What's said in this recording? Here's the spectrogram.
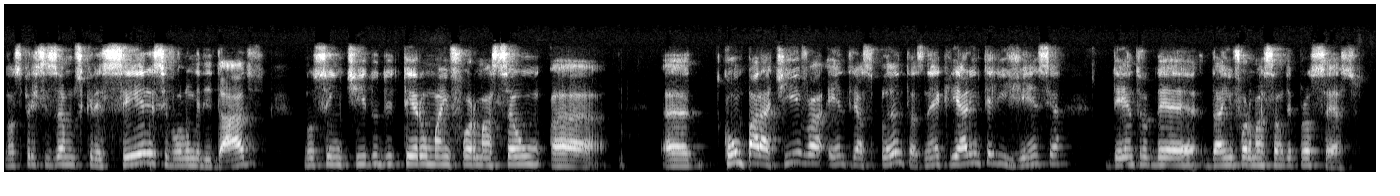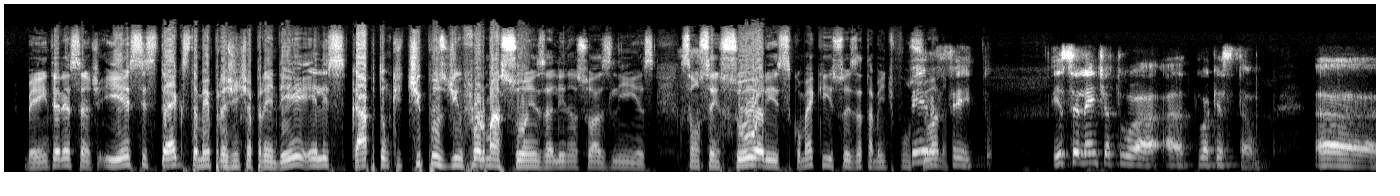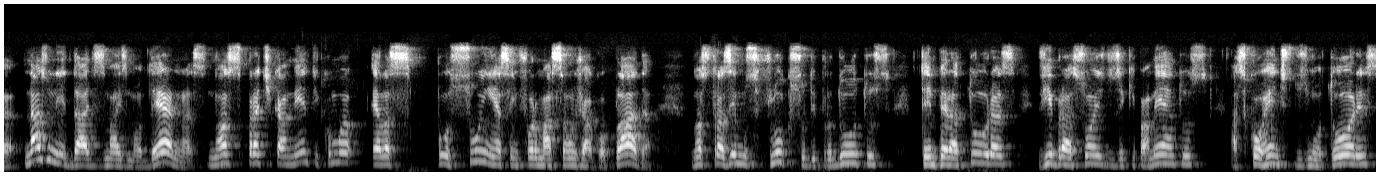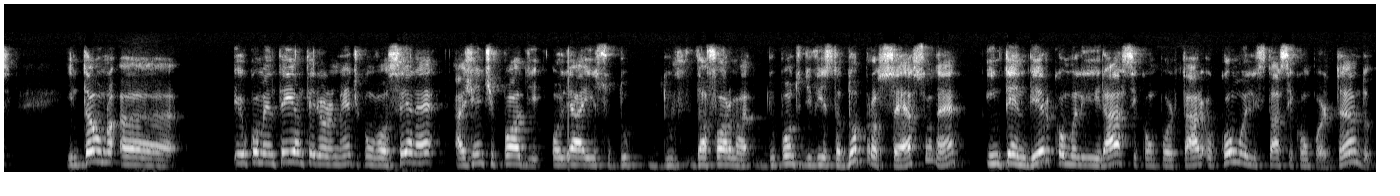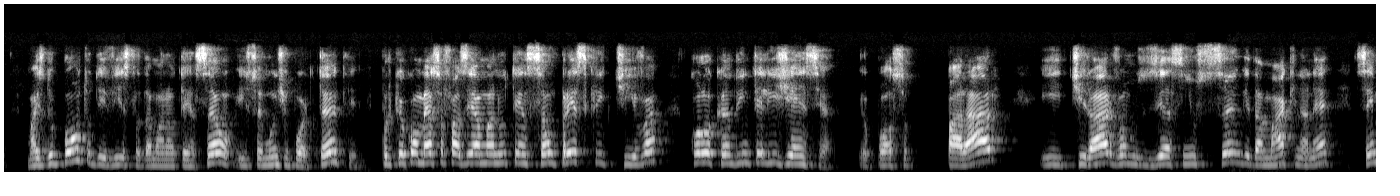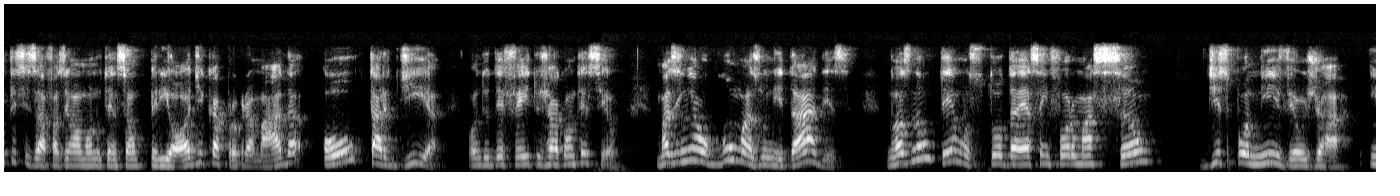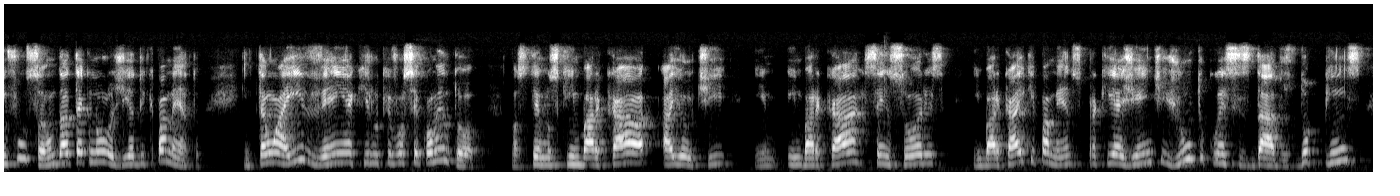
Nós precisamos crescer esse volume de dados no sentido de ter uma informação uh, uh, comparativa entre as plantas, né, criar inteligência dentro de, da informação de processo. Bem interessante. E esses tags também para a gente aprender, eles captam que tipos de informações ali nas suas linhas? São sensores? Como é que isso exatamente funciona? Perfeito. Excelente a tua, a tua questão. Uh, nas unidades mais modernas, nós praticamente, como elas possuem essa informação já acoplada, nós trazemos fluxo de produtos, temperaturas, vibrações dos equipamentos, as correntes dos motores. Então, uh, eu comentei anteriormente com você, né? A gente pode olhar isso do, do, da forma, do ponto de vista do processo, né? Entender como ele irá se comportar ou como ele está se comportando, mas do ponto de vista da manutenção, isso é muito importante, porque eu começo a fazer a manutenção prescritiva colocando inteligência. Eu posso parar e tirar, vamos dizer assim, o sangue da máquina, né? Sem precisar fazer uma manutenção periódica, programada ou tardia onde o defeito já aconteceu. Mas em algumas unidades, nós não temos toda essa informação disponível já, em função da tecnologia do equipamento. Então aí vem aquilo que você comentou. Nós temos que embarcar IoT, embarcar sensores embarcar equipamentos para que a gente, junto com esses dados do PINS,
